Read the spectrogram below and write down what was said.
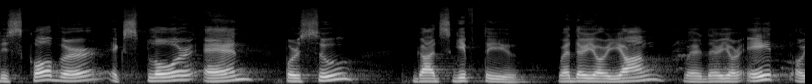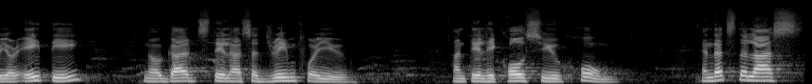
discover, explore, and pursue God's gift to you. Whether you're young, whether you're 8 or you're 80, you know, God still has a dream for you until He calls you home. And that's the last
